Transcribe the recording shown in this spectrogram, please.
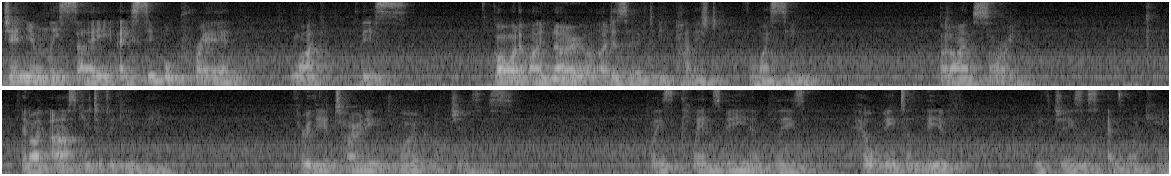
genuinely say a simple prayer like this God, I know I deserve to be punished for my sin, but I am sorry. And I ask you to forgive me through the atoning work of Jesus. Please cleanse me and please help me to live with Jesus as my King.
